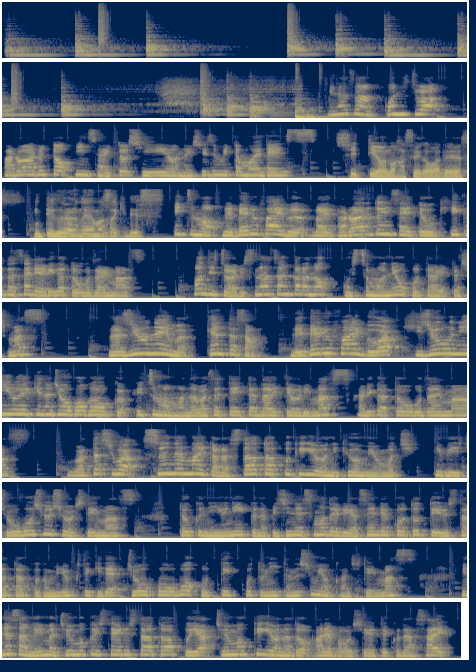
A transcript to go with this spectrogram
皆さん、こんにちは。パロアルトインサイト CEO の石積智恵です。CTO の長谷川です。インテグラルの山崎です。いつもレベル5 by パロアルトインサイトをお聞きくださりありがとうございます。本日はリスナーさんからのご質問にお答えいたします。ラジオネーム、ケンタさん。レベル5は非常に有益な情報が多く、いつも学ばせていただいております。ありがとうございます。私は数年前からスタートアップ企業に興味を持ち、日々情報収集をしています。特にユニークなビジネスモデルや戦略をとっているスタートアップが魅力的で、情報を追っていくことに楽しみを感じています。皆さんが今注目しているスタートアップや注目企業などあれば教えてください。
